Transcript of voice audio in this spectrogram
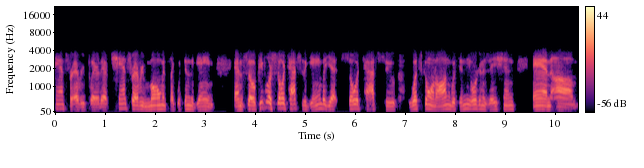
chance for every player. They have chance for every moment, like within the game. And so people are so attached to the game, but yet so attached to what's going on within the organization and um,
